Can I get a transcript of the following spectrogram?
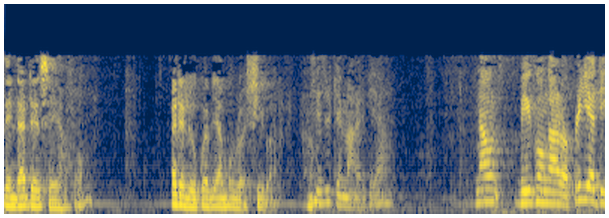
သင်တတ်တဲ့ဆရာပေါ့အဲ့ဒါလို့ကြွယ်ပြမှုတော့ရှိပါတယ်ကျေးဇူးတင်ပါတယ်ဗျာ နောက်ဘေးကွန်ကတော့ပရိယတ်တိ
